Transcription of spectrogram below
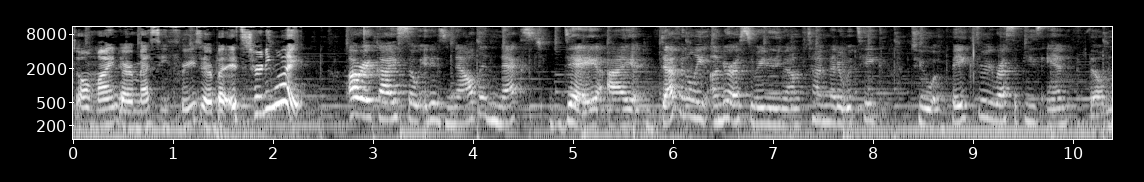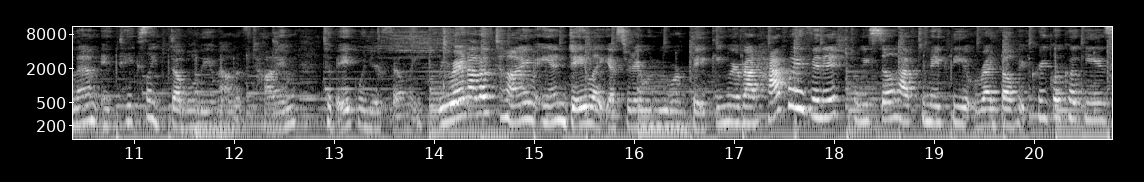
Don't mind our messy freezer, but it's turning white. All right, guys, so it is now the next day. I definitely underestimated the amount of time that it would take to bake three recipes and film them. It takes like double the amount of time to bake when you're filming. We ran out of time and daylight yesterday when we were baking. We're about halfway finished. We still have to make the red velvet crinkle cookies,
